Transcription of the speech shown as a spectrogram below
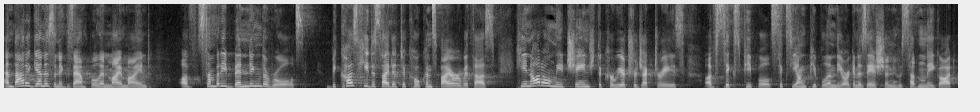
And that, again, is an example in my mind of somebody bending the rules. Because he decided to co conspire with us, he not only changed the career trajectories of six people, six young people in the organization who suddenly got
